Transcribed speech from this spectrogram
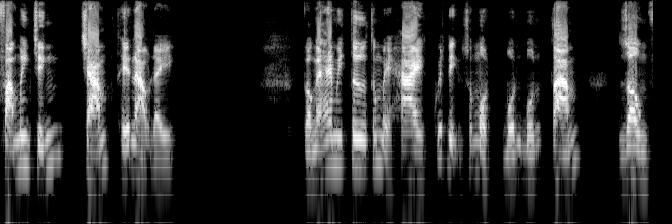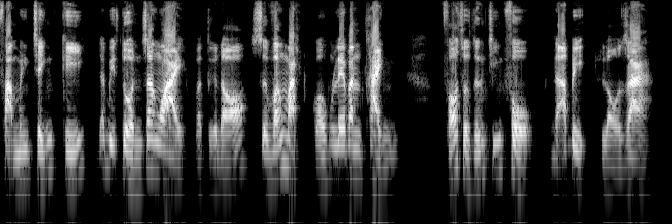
Phạm Minh Chính chám thế nào đây? Vào ngày 24 tháng 12, quyết định số 1448 do ông Phạm Minh Chính ký đã bị tuồn ra ngoài và từ đó sự vắng mặt của ông Lê Văn Thành, Phó Thủ tướng Chính phủ đã bị lộ ra.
